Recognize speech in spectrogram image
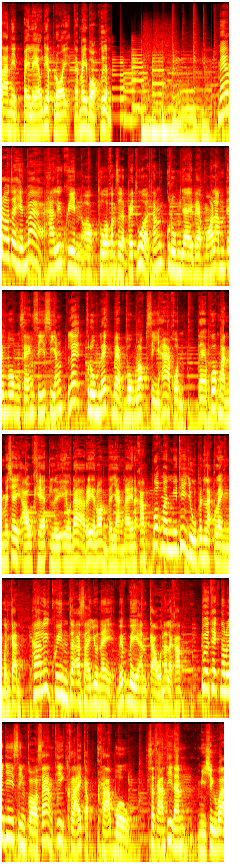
ลาเน็ตไปแล้วเรียบร้อย แต่ไม่บอกเพื่อน แม้เราจะเห็นว่าฮาร์ลีควินออกทัวร์คอนเสิร์ตไปทั่วทั้งกลุ่มใหญ่แบบหมอลำเต็มวงแสงสีเสียง และกลุ่มเล็กแบบวงล็อก 4-5 คน แต่พวกมันไม่ใช่เอาแคทหรือเอลดาเร่ร่อนแต่อย่างใดนะครับ พวกมันมีที่อยู่เป็นหลักแหล่งเหมือนกันฮาร์ลีควินจะอาศัยอยู่ในเว็บเวอันเก่านั่นแหละครับ ด้วยเทคโนโลยีสิ่งก่อสร้างที่คล้ายกับคราฟเวิลด์สถานที่นั้นมีชื่อว่า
